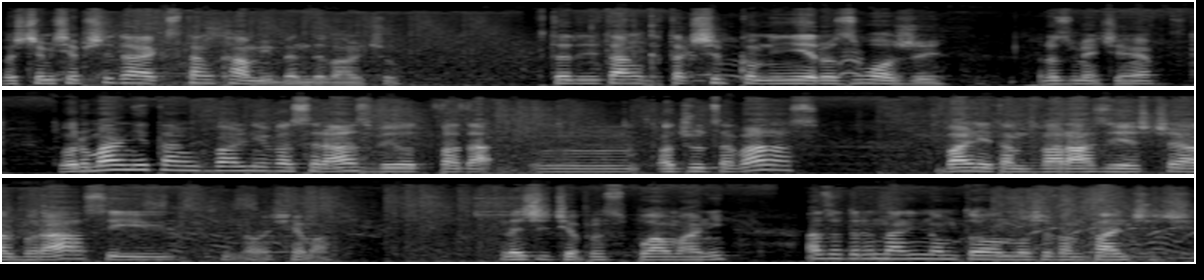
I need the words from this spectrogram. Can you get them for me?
bo jeszcze mi się przyda jak z tankami będę walczył. Wtedy tank tak szybko mnie nie rozłoży. Rozumiecie, nie? Normalnie tank walnie was raz, wy odpada, mm, odrzuca was, walnie tam dwa razy jeszcze albo raz i no siema. Leżycie po prostu połamani, a z adrenaliną to on może wam tańczyć.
